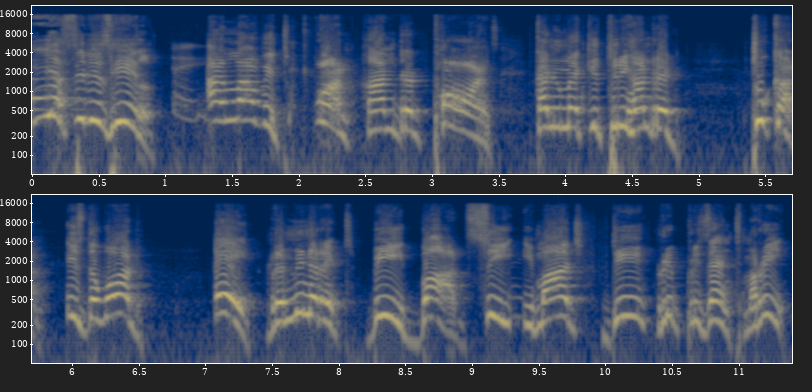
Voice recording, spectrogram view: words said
Yes, it is Hill. I love it. 100 points. Can you make it 300? Toucan is the word. A. Remunerate. B. Bard. C. Emerge. D. Represent. Marie.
